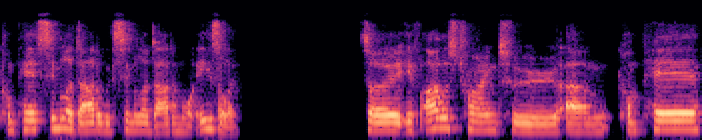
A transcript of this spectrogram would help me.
compare similar data with similar data more easily. So if I was trying to um, compare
